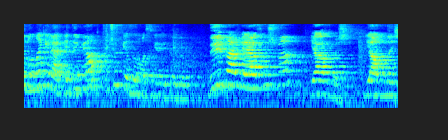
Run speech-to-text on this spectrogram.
yanına gelen edebiyat küçük. Büyük harfle yazmış mı? Yazmış. Yanlış.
